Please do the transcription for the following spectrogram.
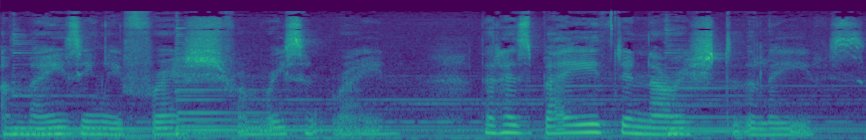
amazingly fresh from recent rain that has bathed and nourished the leaves.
